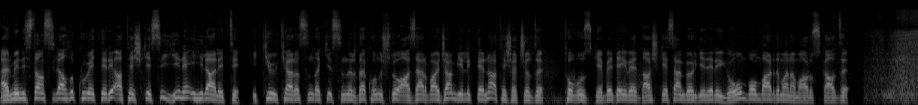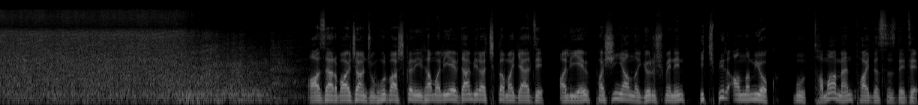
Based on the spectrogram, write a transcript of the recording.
Ermenistan Silahlı Kuvvetleri ateşkesi yine ihlal etti. İki ülke arasındaki sınırda konuştuğu Azerbaycan birliklerine ateş açıldı. Tovuz, Gebedey ve Daşkesen bölgeleri yoğun bombardımana maruz kaldı. Azerbaycan Cumhurbaşkanı İlham Aliyev'den bir açıklama geldi. Aliyev, Paşinyan'la görüşmenin hiçbir anlamı yok. Bu tamamen faydasız dedi.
